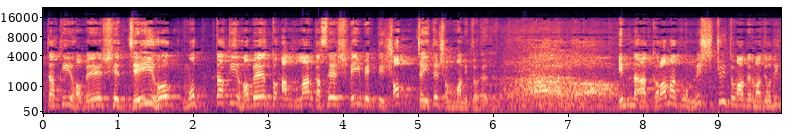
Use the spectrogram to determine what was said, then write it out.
মুত্তাকি হবে সে যেই হোক মুত্তাকি হবে তো আল্লাহর কাছে সেই ব্যক্তি সবচাইতে সম্মানিত হয়ে যাবে ইন্না আকরামাকুম নিশ্চয়ই তোমাদের মাঝে অধিক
